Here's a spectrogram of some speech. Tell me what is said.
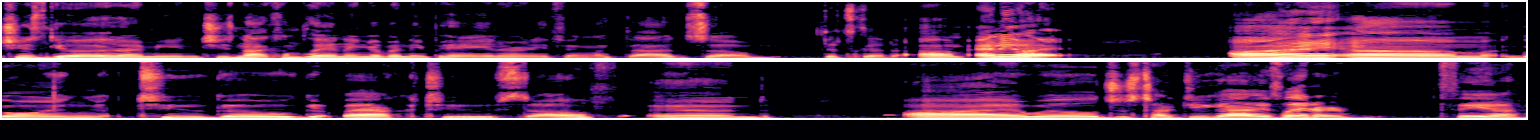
she's good. I mean, she's not complaining of any pain or anything like that, so that's good. Um, anyway, I am going to go get back to stuff, and I will just talk to you guys later. See ya.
